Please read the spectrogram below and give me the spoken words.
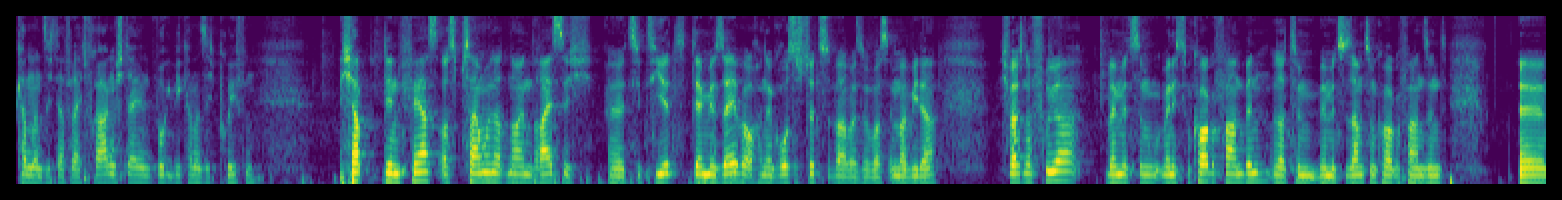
Kann man sich da vielleicht Fragen stellen? Wo, wie kann man sich prüfen? Ich habe den Vers aus Psalm 139 äh, zitiert, der mir selber auch eine große Stütze war bei sowas immer wieder. Ich weiß noch früher, wenn, wir zum, wenn ich zum Chor gefahren bin oder zum, wenn wir zusammen zum Chor gefahren sind, äh,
